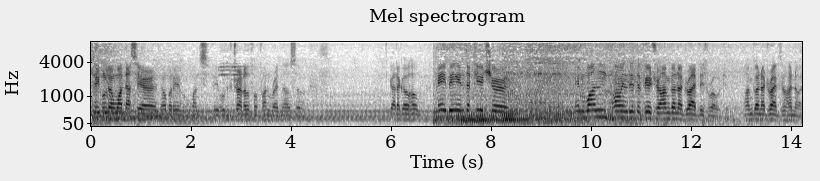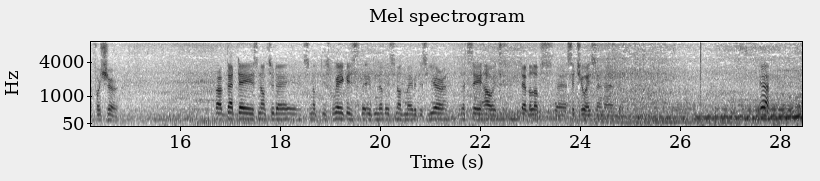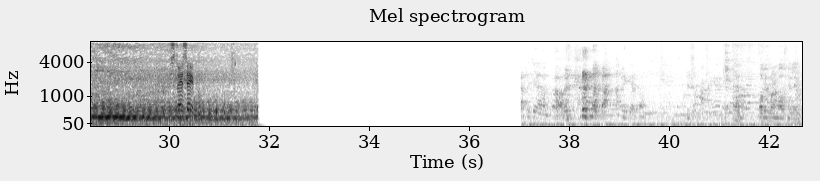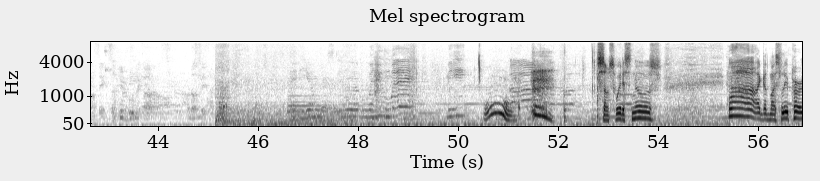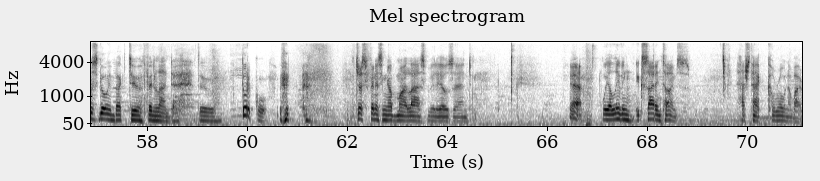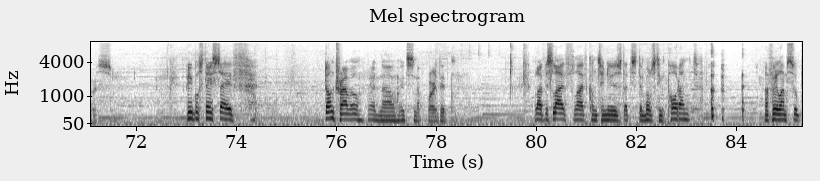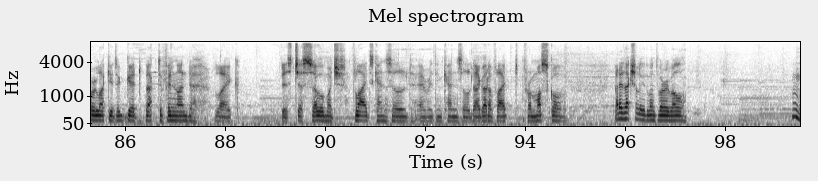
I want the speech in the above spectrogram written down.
people don't want us here. Nobody wants people to travel for fun right now, so gotta go home. Maybe in the future, in one point in the future, I'm gonna drive this road. I'm gonna drive to Hanoi for sure. But that day is not today. It's not this week. It's, not, it's not maybe this year. Let's see how it develops the situation and uh, yeah. Då splittar Ooh. Some Swedish snus. Ah, I got my slippers going back to Finland to Turku. Just finishing up my last videos and yeah, we are living exciting times. Hashtag coronavirus. People stay safe. Don't travel right now, it's not worth it. Life is life, life continues, that's the most important. I feel I'm super lucky to get back to Finland, like there's just so much flights cancelled, everything cancelled. I got a flight from Moscow and it actually it went very well. Hmm.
